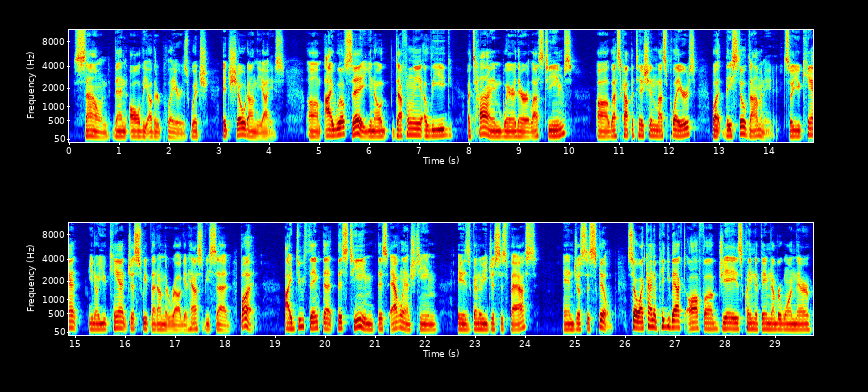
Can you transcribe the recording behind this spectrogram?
sound than all the other players, which it showed on the ice. Um, I will say, you know, definitely a league, a time where there are less teams, uh, less competition, less players, but they still dominated. So you can't, you know, you can't just sweep that on the rug. It has to be said. But I do think that this team, this Avalanche team, is going to be just as fast and just as skilled. So I kind of piggybacked off of Jay's claim to fame number one there.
